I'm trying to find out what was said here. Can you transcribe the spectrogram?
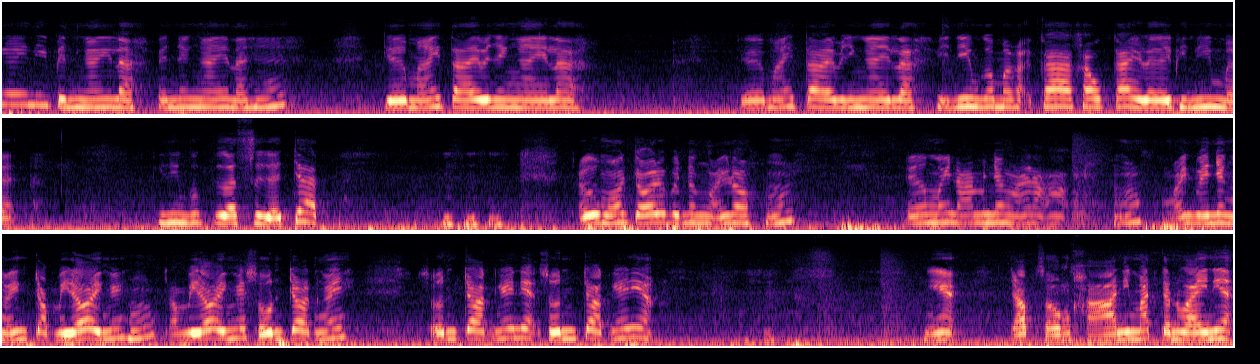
ไงนี่เป็นไงล่ะ เป็นยังไงล่ะฮะ เจอไม้ตายเป็นยังไงล่ะ เจอไม้ตายเป็นยังไงล่ะ พี่นิ่มก็มากล้าเข้าใกล้เลยพี่นิ่มอะพี่นิ่มก็เกลือเสือจัด เออหมอจอยเป็นยังไงล่ะหืมเออไม่นานเป็นยังไงล่ะหืมไม่เป็นยังไงจับไม่ได้ไงหืมจับไม่ได้ไงสนจัดไงสนจัดไงเนี่ยสนจัดไงเนี่ยเนี่ยจับสองขานี่มัดกันไว้เนี่ย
